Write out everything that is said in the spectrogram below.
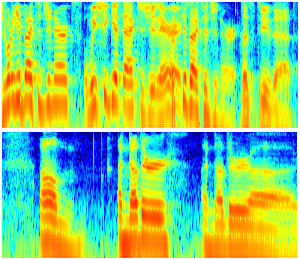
Do you want to get back to generics? We should get back to generics. Let's get back to generics. Let's do that. Um, another another uh,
